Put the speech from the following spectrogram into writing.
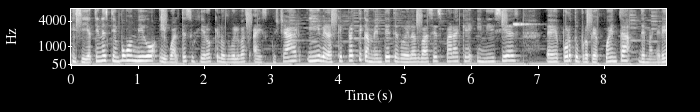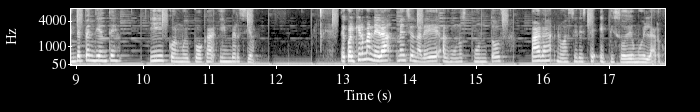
y si ya tienes tiempo conmigo, igual te sugiero que los vuelvas a escuchar y verás que prácticamente te doy las bases para que inicies eh, por tu propia cuenta de manera independiente y con muy poca inversión. De cualquier manera, mencionaré algunos puntos para no hacer este episodio muy largo.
